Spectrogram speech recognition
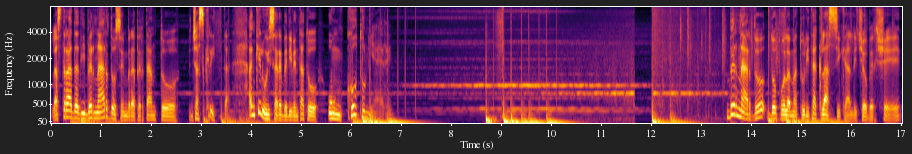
La strada di Bernardo sembra pertanto già scritta. Anche lui sarebbe diventato un cotoniere. Bernardo, dopo la maturità classica al liceo Berchet,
